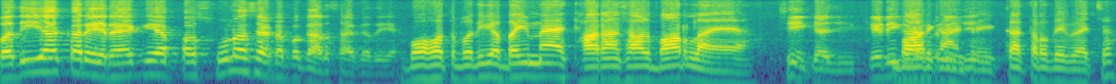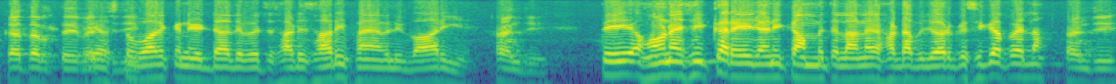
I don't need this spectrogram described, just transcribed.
ਵਧੀਆ ਘਰੇ ਰਹਿ ਕੇ ਆਪਾਂ ਸੋਹਣਾ ਸੈਟਅਪ ਕਰ ਸਕਦੇ ਆ ਬਹੁਤ ਵਧੀਆ। ਬਾਈ ਮੈਂ 18 ਸਾਲ ਬਾਹਰ ਲਾਇਆ। ਆ ਠੀਕ ਹੈ ਜੀ। ਕਿਹੜੀ ਬਾਹਰ ਕੰਟਰੀ ਜੀ? ਕੰਟਰੀ ਕਤਰ ਦੇ ਵਿੱਚ। ਕਤਰ ਦੇ ਤੇ ਵਿੱਚ ਜੀ ਤੋਂ ਬਾਅਦ ਕੈਨੇਡਾ ਦੇ ਵਿੱਚ ਸਾਡੀ ਸਾਰੀ ਫੈਮਿਲੀ ਬਾਹਰ ਹੀ ਹੈ। ਹਾਂਜੀ। ਤੇ ਹੁਣ ਅਸੀਂ ਘਰੇ ਜਾਣੀ ਕੰਮ ਚਲਾਣਾ ਸਾਡਾ ਬਜ਼ੁਰਗ ਸੀਗਾ ਪਹਿਲਾਂ। ਹਾਂਜੀ।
